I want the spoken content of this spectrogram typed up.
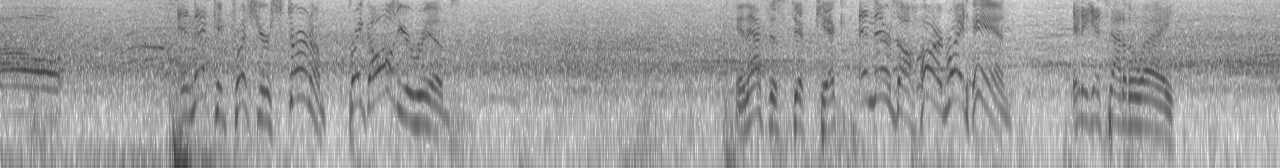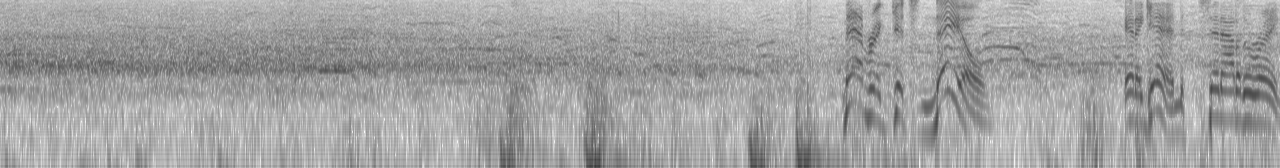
Oh. And that can crush your sternum, break all your ribs. And that's a stiff kick. And there's a hard right hand. And he gets out of the way. Maverick gets nailed. And again, sent out of the ring.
